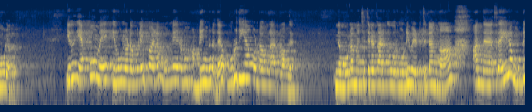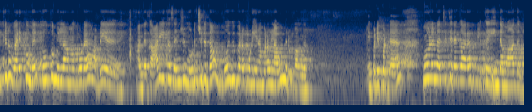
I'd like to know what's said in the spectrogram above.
மூலம். இவங்க எப்பவுமே இவங்களோட உழைப்பால் முன்னேறணும் அப்படிங்கிறத உறுதியாக கொண்டவங்களா இருப்பாங்க. இந்த மூலம் நட்சத்திரக்காரங்க ஒரு முடிவு எடுத்துட்டாங்கன்னா அந்த செயலை முடிக்கிற வரைக்குமே தூக்கம் இல்லாமல் கூட அப்படியே அந்த காரியத்தை செஞ்சு முடிச்சுட்டு தான் ஓய்வு பெறக்கூடிய நபர்களாகவும் இருப்பாங்க. இப்படிப்பட்ட மூல நட்சத்திரக்காரர்களுக்கு இந்த மாதம்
